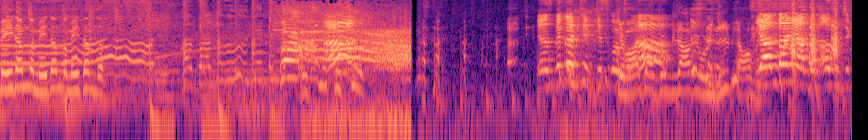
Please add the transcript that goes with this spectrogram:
meydanda meydanda meydanda. Yalnız ne kadar tepkisi korktu. Aa! çok güzel bir oyun değil mi ya? Yandan yandan azıcık.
